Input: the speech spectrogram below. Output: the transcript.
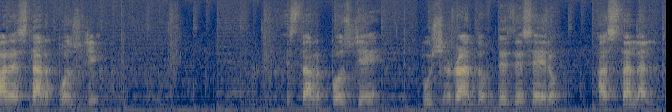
para start post y. Start post y, push random desde 0 hasta el alto.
